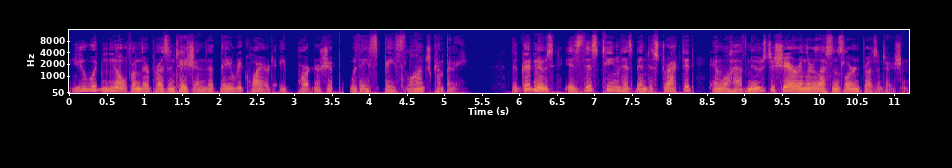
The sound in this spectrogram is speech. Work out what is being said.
you wouldn't know from their presentation that they required a partnership with a space launch company. The good news is this team has been distracted and will have news to share in their lessons learned presentation.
